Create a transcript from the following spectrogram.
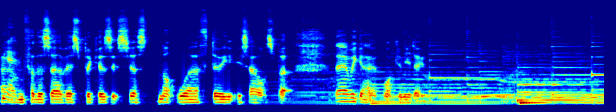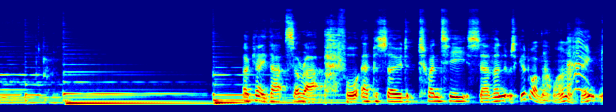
um, Yeah. for the service because it's just not worth doing it yourselves but there we go what can you do Okay, that's a wrap for episode 27. It was a good one, that one, I think. We've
